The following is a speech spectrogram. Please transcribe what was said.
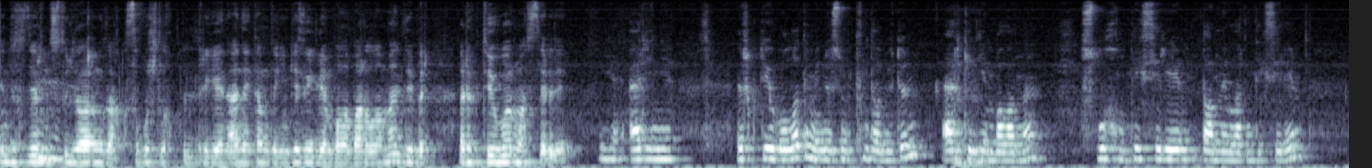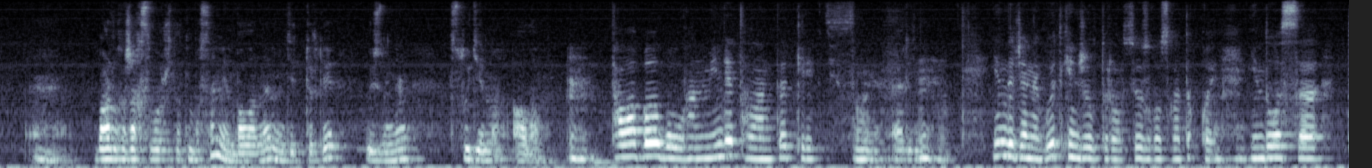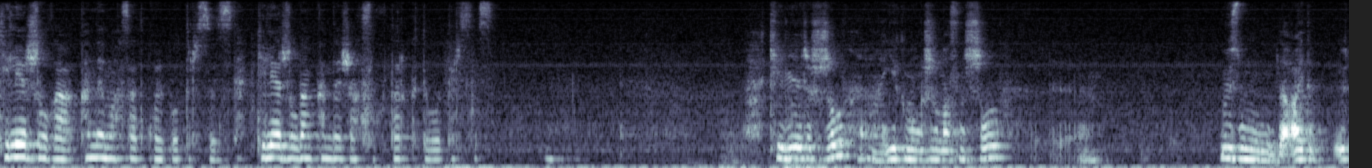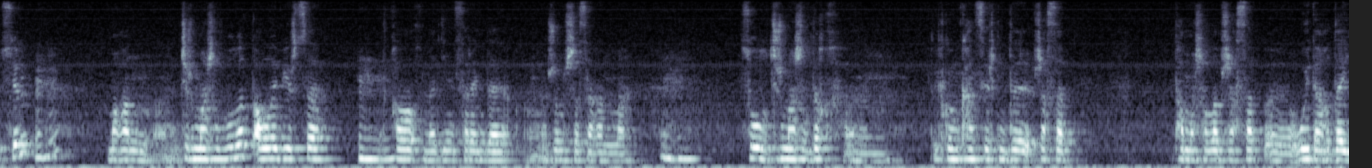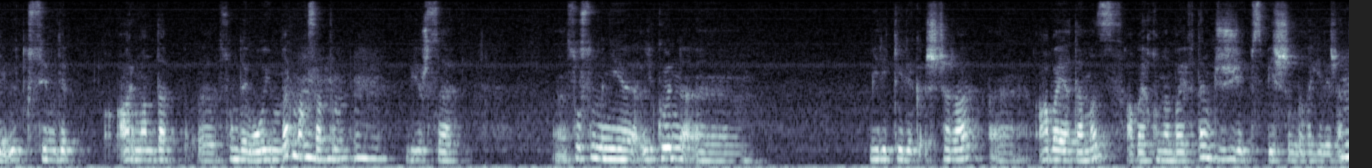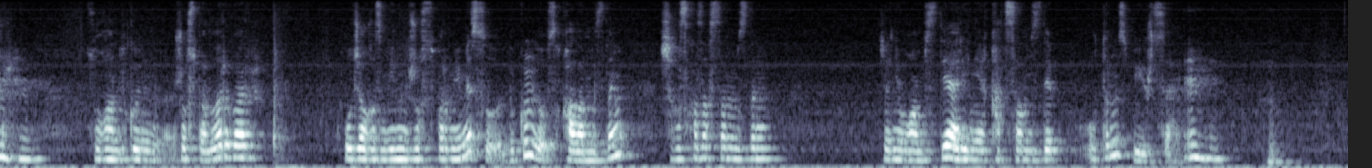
Енді сіздердің студияларыңызға қызығушылық білдірген ән айтамын деген кез келген бала бара ала ма? әлде бір іріктеу бар ма сіздерде? Иә әрине іріктеу болады. Мен өзім тыңдап өтемін. Әр келген баланы слухын тексеремін данныйларын тексеремін Ә, барлығы жақсы болып жататын болса мен баланы міндетті түрде өзімнің студияма аламын. Мхм. талабы болғанымен де таланты керек дейсіз ғой. Иә, әрине. Енді жаңағы өткен жыл туралы сөз қозғадық қой. Енді осы келер жылға қандай мақсат қойып отырсыз? Келер жылдан қандай жақсылықтар күтіп отырсыз? Келер жыл ә, 2020 жыл ә, өзімді айтып өтсем маған ә, 20 жыл болады алла бұйырса қалалық мәдениет сарайында жұмыс жасағаныма. Сол 20 жылдық үлкен концертімді жасап тамашалап жасап ә, ойдағыдай өткізсем деп армандап ә, сондай ойым бар мақсатым бұйырса. Ә, сосын міне үлкен мерекелік іс шара абай атамыз абай құнанбаевтың 175 жылдығы келе жатыр. Соған үлкен жоспарлар бар. Ол жалғыз менің жоспарым емес бүкіл осы қаламыздың шығыс қазақстанымыздың және оған біз де әрине қатысамыз деп отырмыз бұйырса. Мхм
